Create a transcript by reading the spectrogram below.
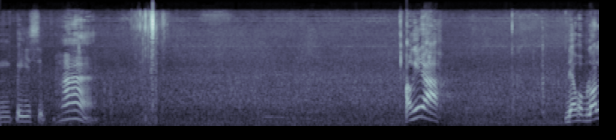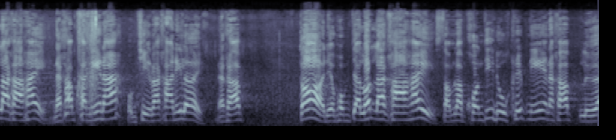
0 ปี 15 เอางี้นะเดี๋ยวผมลดราคาให้นะครับ คันนี้นะ ผมฉีกราคานี้เลยนะครับ ก็เดี๋ยวผมจะลดราคาให้สำหรับคนที่ดูคลิปนี้นะครับ เหลือ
